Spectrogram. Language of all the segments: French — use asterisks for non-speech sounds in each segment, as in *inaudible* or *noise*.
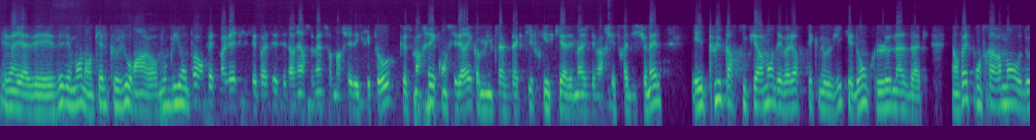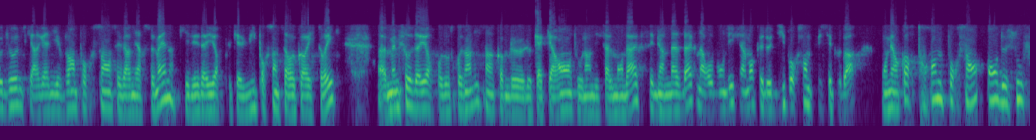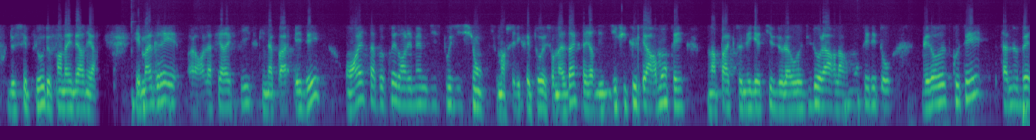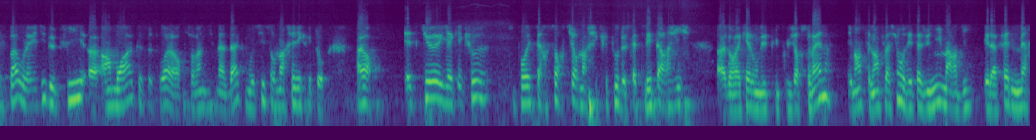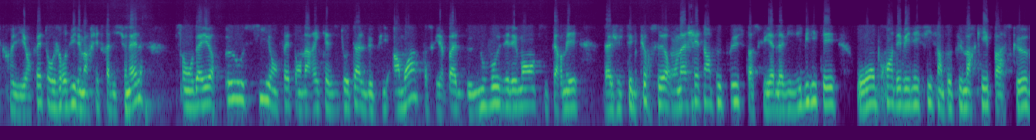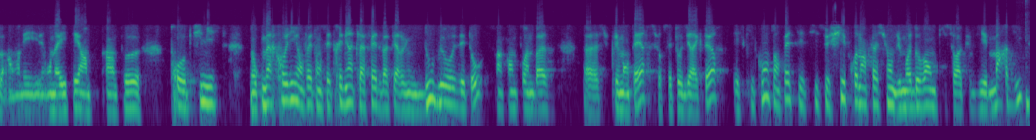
Eh bien, il y a des éléments dans quelques jours. Hein. Alors, n'oublions pas, en fait, malgré ce qui s'est passé ces dernières semaines sur le marché des cryptos, que ce marché est considéré comme une classe d'actifs risqués à l'image des marchés traditionnels et plus particulièrement des valeurs technologiques et donc le Nasdaq. Et en fait, contrairement au Dow Jones qui a gagné 20% ces dernières semaines, qui est d'ailleurs plus qu'à 8% de ses records historiques, euh, même chose d'ailleurs pour d'autres indices hein, comme le, le, CAC 40 ou l'indice allemand DAX, eh bien le Nasdaq n'a rebondi finalement que de 10% depuis ses plus bas. On est encore 30% en dessous de ses plus hauts de fin d'année dernière. Et malgré alors l'affaire FTX qui n'a pas aidé, on reste à peu près dans les mêmes dispositions sur le marché des cryptos et sur Nasdaq, c'est-à-dire des difficultés à remonter, l'impact négatif de la hausse du dollar, la remontée des taux. Mais d'un autre côté, ça ne baisse pas, vous l'avez dit, depuis euh, un mois, que ce soit alors sur l'indice Nasdaq, mais aussi sur le marché des cryptos. Alors, est-ce qu'il y a quelque chose qui pourrait faire sortir le marché crypto de cette léthargie euh, dans laquelle on est depuis plusieurs semaines? Eh ben, c'est l'inflation aux États-Unis mardi et la Fed mercredi. En fait, aujourd'hui, les marchés traditionnels sont d'ailleurs eux aussi en fait en arrêt quasi total depuis un mois parce qu'il n'y a pas de nouveaux éléments qui permettent d'ajuster le curseur. On achète un peu plus parce qu'il y a de la visibilité ou on prend des bénéfices un peu plus marqués parce que bah, on est on a été un, un peu trop optimiste. Donc mercredi en fait on sait très bien que la Fed va faire une double hausse des taux, 50 points de base euh, supplémentaires sur ces taux directeurs. Et ce qui compte en fait c'est si ce chiffre d'inflation du mois de novembre qui sera publié mardi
